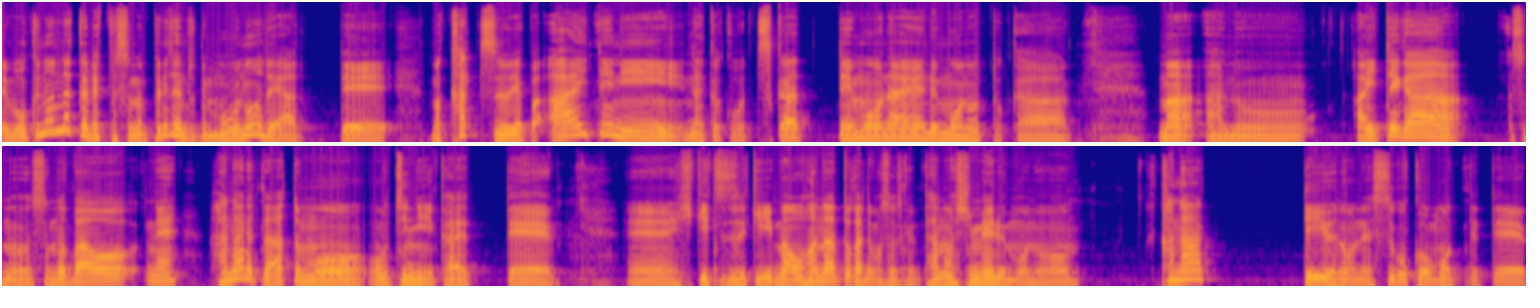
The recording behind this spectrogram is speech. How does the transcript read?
で、僕の中でやっぱそのプレゼントって物であって、まあ、かつ、やっぱ相手になんかこう使ってもらえるものとか、まあ、あの、相手が、その、その場をね、離れた後も、お家に帰って、えー、引き続き、まあ、お花とかでもそうですけど、楽しめるものかなっていうのをね、すごく思ってて、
